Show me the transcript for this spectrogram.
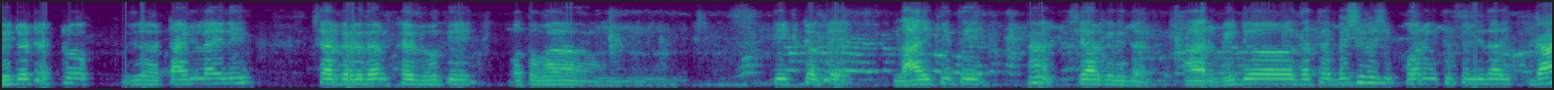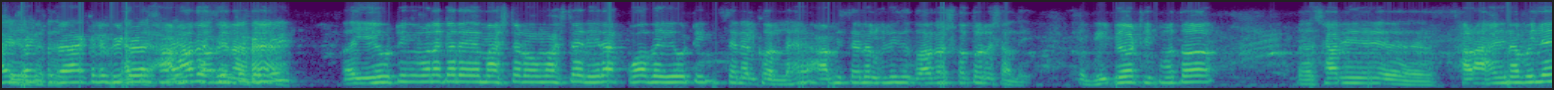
ভিডিওটা একটু টাইম লাইনে শেয়ার করে দেন ফেসবুকে অথবা টিকটকে লাইকিতে হ্যাঁ শেয়ার করে দেন। আর ভিডিও যাতে বেশি বেশি ফরিতে চলে যায় গাইজ একটু দয়া করে ভিডিওটা আচ্ছা, আমাদের হ্যাঁ ইউটিউবে মনে করে মাস্টার ও মাস্টার এরা কবে ইউটিউব চ্যানেল করলে? হ্যাঁ আমি চ্যানেল খুলেছি দু হাজার সতেরো সালে। তো ভিডিও ঠিক মতো সারি ছাড়া হয় না বুঝলে?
